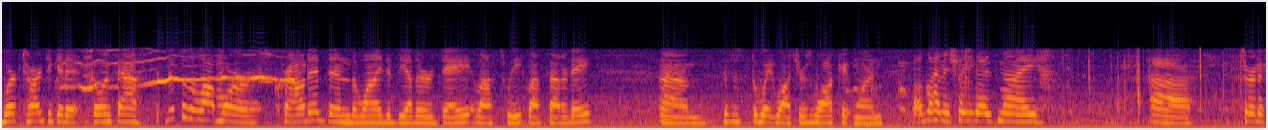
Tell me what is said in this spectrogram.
worked hard to get it going fast. This was a lot more crowded than the one I did the other day, last week, last Saturday. Um, this is the Weight Watchers Walk It one. I'll go ahead and show you guys my uh, certif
